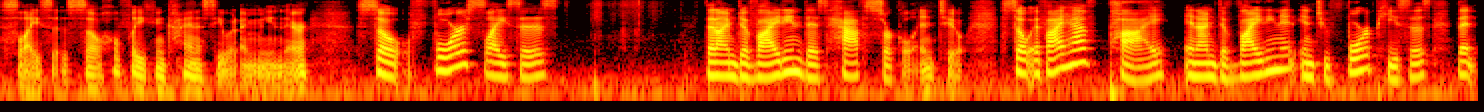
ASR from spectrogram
slices. So hopefully you can kind of see what I mean there. So four slices that I'm dividing this half circle into. So if I have pie and I'm dividing it into four pieces, then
